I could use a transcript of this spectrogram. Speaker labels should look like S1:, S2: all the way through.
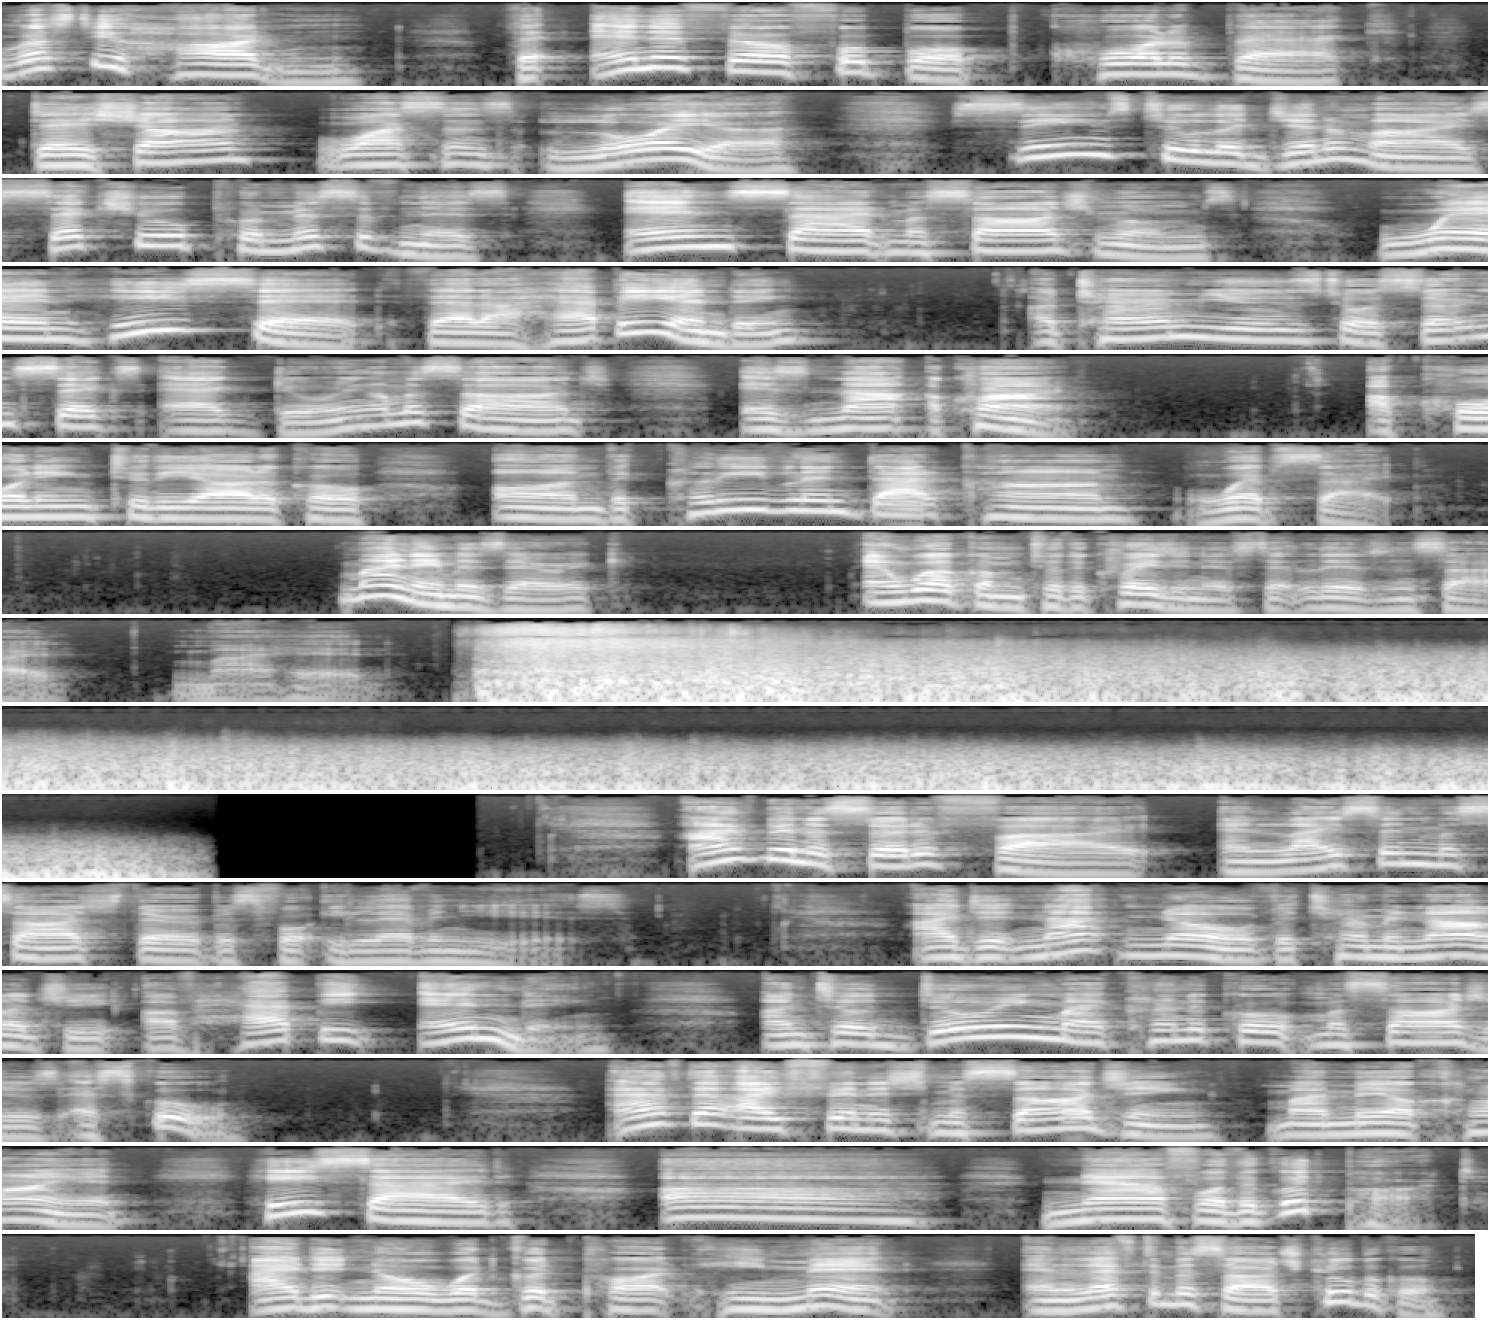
S1: Rusty Hardin, the NFL football quarterback, Deshaun Watson's lawyer, seems to legitimize sexual permissiveness inside massage rooms when he said that a happy ending, a term used to a certain sex act during a massage, is not a crime, according to the article on the Cleveland.com website. My name is Eric, and welcome to the craziness that lives inside my head. I've been a certified and licensed massage therapist for 11 years. I did not know the terminology of happy ending until doing my clinical massages at school. After I finished massaging my male client, he sighed, Ah, now for the good part. I didn't know what good part he meant and left the massage cubicle.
